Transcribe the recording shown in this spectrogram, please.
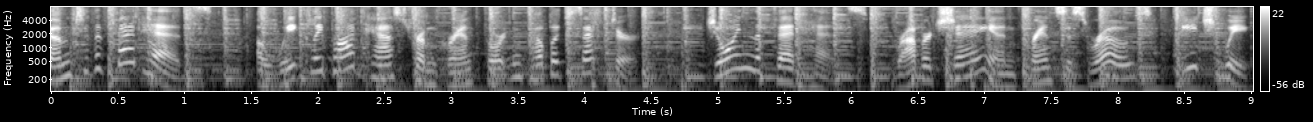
Welcome to the Fed Heads, a weekly podcast from Grant Thornton Public Sector. Join the Fed Heads, Robert Shea and Francis Rose, each week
